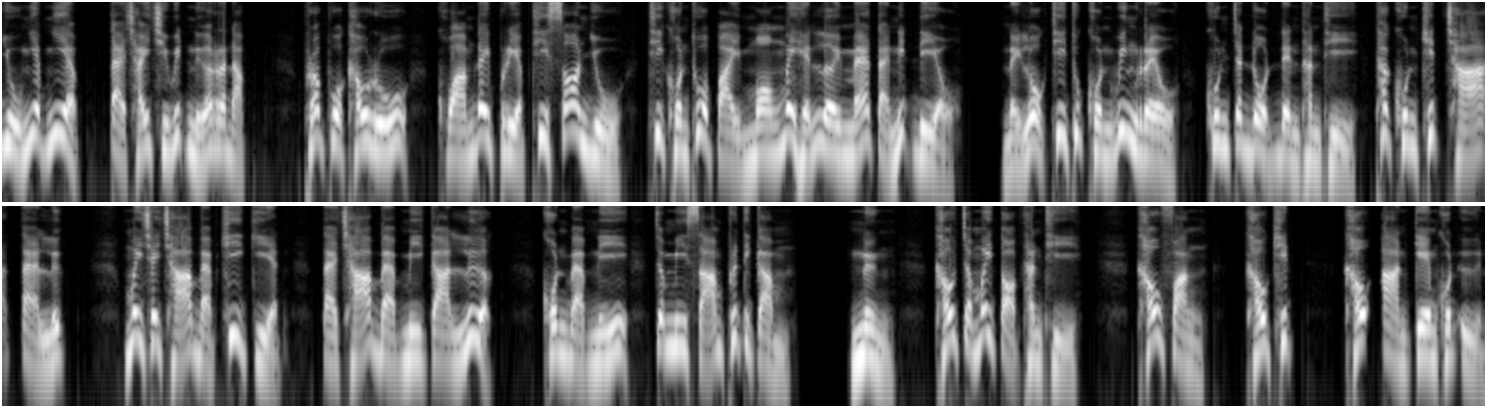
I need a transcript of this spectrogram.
อยู่เงียบๆ แต่ใช้ชีวิตเหนือระดับ เพราะพวกเขารู้ความได้เปรียบที่ซ่อนอยู่ ที่คนทั่วไปมองไม่เห็นเลยแม้แต่นิดเดียว ในโลกที่ทุกคนวิ่งเร็ว คุณจะโดดเด่นทันที ถ้าคุณคิดช้าแต่ลึก ไม่ใช่ช้าแบบขี้เกียจแต่ช้าแบบมีการเลือก คนแบบนี้จะมีสามพฤติกรรม 1. เขาจะไม่ตอบทันที เขาฟัง เขาคิด เขาอ่านเกมคนอื่น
